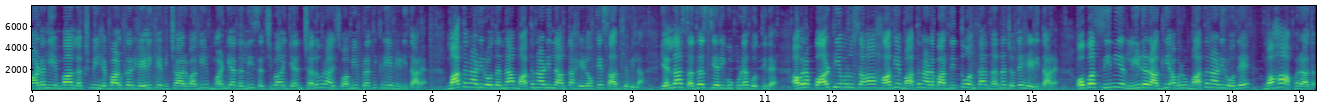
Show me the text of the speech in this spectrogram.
ಮಾಡಲಿ ಎಂಬ ಲಕ್ಷ್ಮಿ ಹೆಬ್ಬಾಳ್ಕರ್ ಹೇಳಿಕೆ ವಿಚಾರವಾಗಿ ಮಂಡ್ಯದಲ್ಲಿ ಸಚಿವ ಎನ್ ಚಲುವರಾಯಸ್ವಾಮಿ ಪ್ರತಿಕ್ರಿಯೆ ನೀಡಿದ್ದಾರೆ. ಮಾತನಾಡಿರೋದನ್ನ ಮಾತನಾಡಿಲ್ಲ ಅಂತ ಹೇಳೋಕೆ ಸಾಧ್ಯವಿಲ್ಲ. ಎಲ್ಲ ಸದಸ್ಯರಿಗೂ ಕೂಡ ಗೊತ್ತಿದೆ. ಅವರ ಪಾರ್ಟಿಯವರು ಸಹ ಹಾಗೆ ಮಾತನಾಡಬಾರ್ದಿತ್ತು ಅಂತ ನನ್ನ ಜೊತೆ ಹೇಳಿದ್ದಾರೆ. ಒಬ್ಬ ಸೀನಿಯರ್ ಲೀಡರ್ ಆಗಿ ಅವರು ಮಾತನಾಡಿರೋದೇ ಮಹಾ ಅಪರಾಧ.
